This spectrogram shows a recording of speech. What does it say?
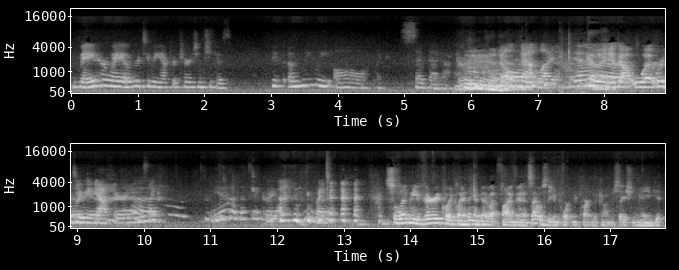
made her way over to me after church and she goes, if only we all like said that after. Mm. Felt that like Yeah. good about what we're doing after, and I was like, Yeah, that's a great. I didn't think about it. So let me very quickly, I think I've got about five minutes. That was the important part of the conversation, me get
